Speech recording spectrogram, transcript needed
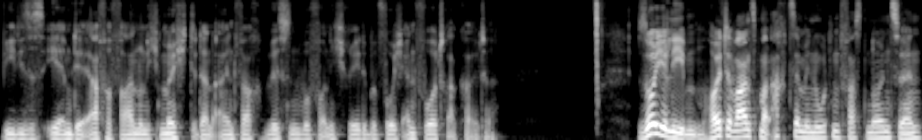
wie dieses EMDR-Verfahren und ich möchte dann einfach wissen, wovon ich rede, bevor ich einen Vortrag halte. So, ihr Lieben, heute waren es mal 18 Minuten, fast 19.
